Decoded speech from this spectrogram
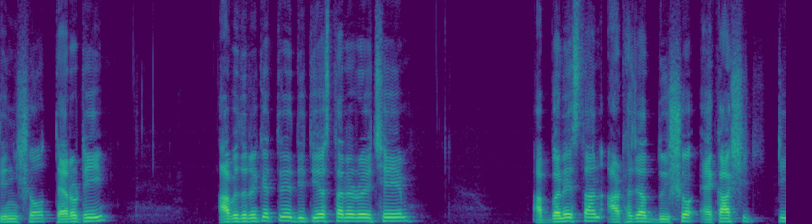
তিনশো তেরোটি। আবেদনের ক্ষেত্রে দ্বিতীয় স্থানে রয়েছে আফগানিস্তান, আট হাজার দুইশো একাশিটি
